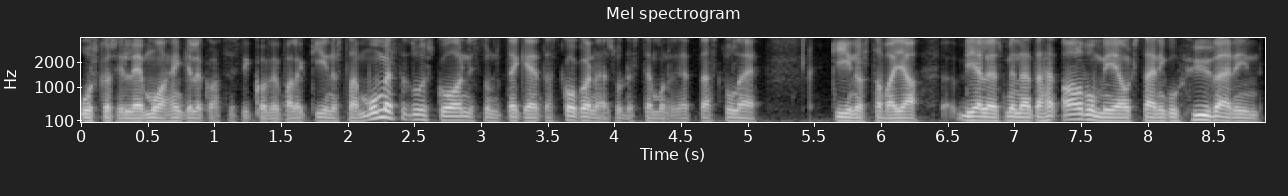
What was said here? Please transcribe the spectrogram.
usko silleen mua henkilökohtaisesti kovin paljon kiinnostaa. Mun mielestä Tuisku on onnistunut tekemään tästä kokonaisuudesta semmoisen, että tästä tulee kiinnostava. Ja vielä jos mennään tähän albumiin, onko tämä niin kuin hyvä, niin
